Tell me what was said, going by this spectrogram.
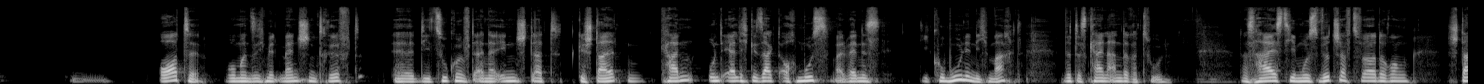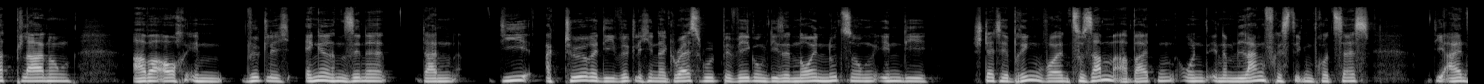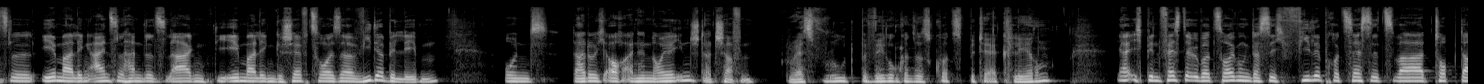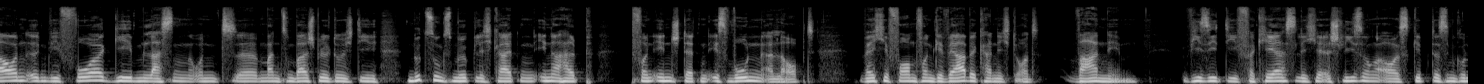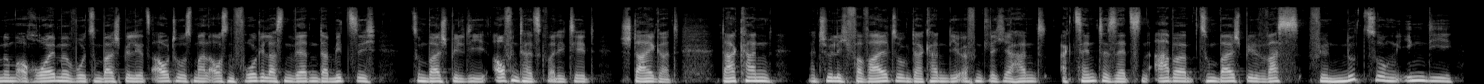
Orte, wo man sich mit Menschen trifft, äh, die Zukunft einer Innenstadt gestalten kann und ehrlich gesagt auch muss, weil wenn es die Kommune nicht macht, wird es kein anderer tun. Das heißt, hier muss Wirtschaftsförderung, Stadtplanung, aber auch im wirklich engeren Sinne dann die Akteure, die wirklich in der Grassroot-Bewegung diese neuen Nutzungen in die Städte bringen wollen, zusammenarbeiten und in einem langfristigen Prozess die Einzel ehemaligen Einzelhandelslagen, die ehemaligen Geschäftshäuser wiederbeleben und dadurch auch eine neue Innenstadt schaffen. Grassroot-Bewegung, können Sie das kurz bitte erklären? Ja, ich bin fest der Überzeugung, dass sich viele Prozesse zwar top-down irgendwie vorgeben lassen und äh, man zum Beispiel durch die Nutzungsmöglichkeiten innerhalb von Innenstädten ist Wohnen erlaubt. Welche Form von Gewerbe kann ich dort wahrnehmen? Wie sieht die verkehrsliche Erschließung aus? Gibt es im Grunde genommen auch Räume, wo zum Beispiel jetzt Autos mal außen vor gelassen werden, damit sich zum Beispiel die Aufenthaltsqualität steigert? Da kann natürlich Verwaltung, da kann die öffentliche Hand Akzente setzen, aber zum Beispiel, was für Nutzung in die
